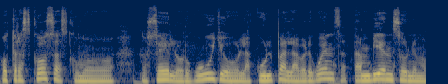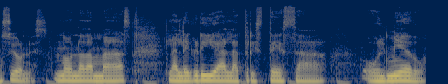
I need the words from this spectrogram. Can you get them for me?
otras cosas como, no sé, el orgullo, la culpa, la vergüenza, también son emociones, no nada más la alegría, la tristeza o el miedo.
